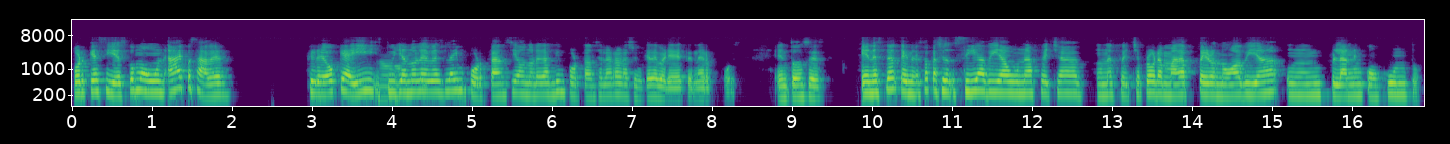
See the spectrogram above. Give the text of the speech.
Porque si es como un, ay, pues a ver, creo que ahí tú ya no le pues ves la importancia o no le das la importancia a la relación que debería de tener, pues. Entonces, en este, en esta ocasión sí había una fecha, una fecha programada, pero no había un plan en conjunto,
